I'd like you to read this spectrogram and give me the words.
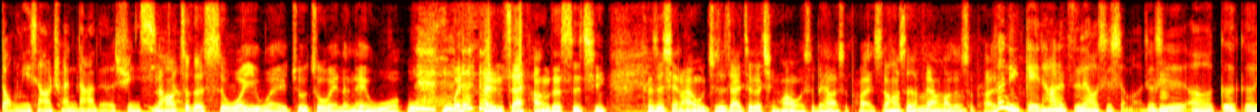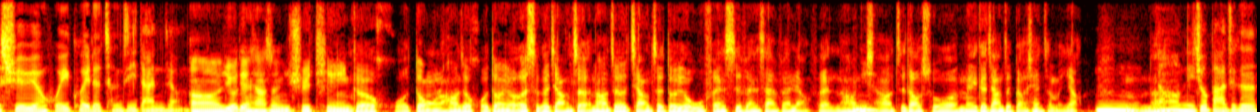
懂你想要传达的讯息。然后这个是我以为就作为人类我我会很在行的事情，可是显然就是在这个情况我是被他 surprise，然后是非常好的 surprise。那你给他的资料是什么？就是呃，各个学员回馈的成绩单这样。嗯、呃，有点像是你去听一个活动，然后这个活动有二十个讲者，然后这个讲者都有五分、四分、三分、两分，然后你想要知道说每一个讲者表现怎么样？嗯，然后你就把这个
